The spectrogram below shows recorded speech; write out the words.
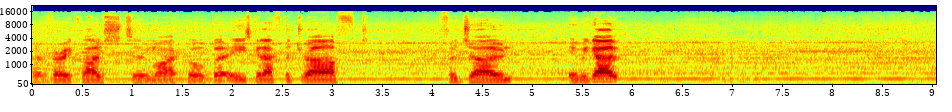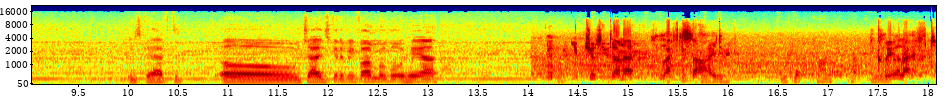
We're very close to Michael, but he's going to have the draft for Joan. Here we go. He's going to have the... Oh, Joan's going to be vulnerable here. You've just done a left side. You've got time to catch me. Clear left.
